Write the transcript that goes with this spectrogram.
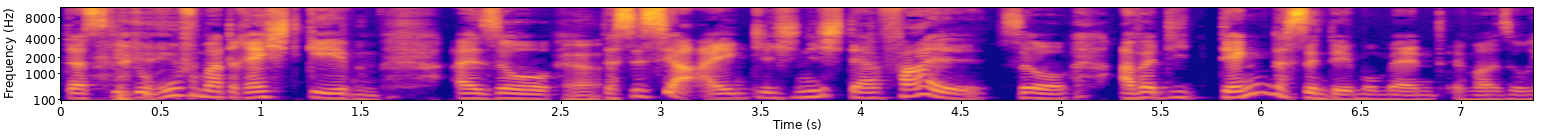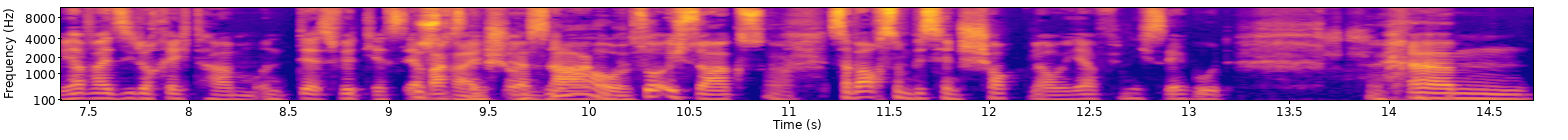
das die gerufen hat, Recht geben. Also, ja. das ist ja eigentlich nicht der Fall. So, aber die denken das in dem Moment immer so, ja, weil sie doch Recht haben und das wird jetzt der Erwachsene schon sagen. Aus. So, ich sag's. Ja. Ist aber auch so ein bisschen Schock, glaube ich. Ja, finde ich sehr gut. ähm,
